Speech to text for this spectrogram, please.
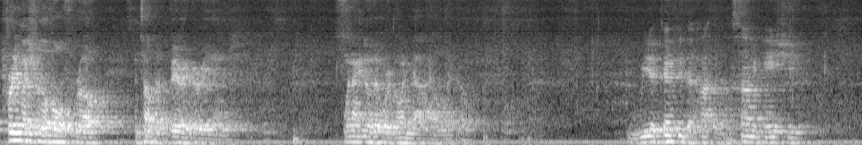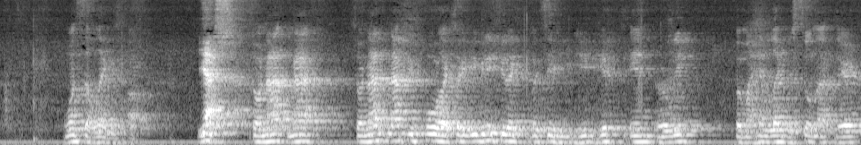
is? Pretty much for the whole throw until the very, very end. When I know that we're going down, I'll let go. We attempted the Ha- Hasami Gaeshi once the leg is up. Yes. So not, not, so not, not before, like, so even if you like, let's say he, he hipped in early, but my head leg was still not there.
